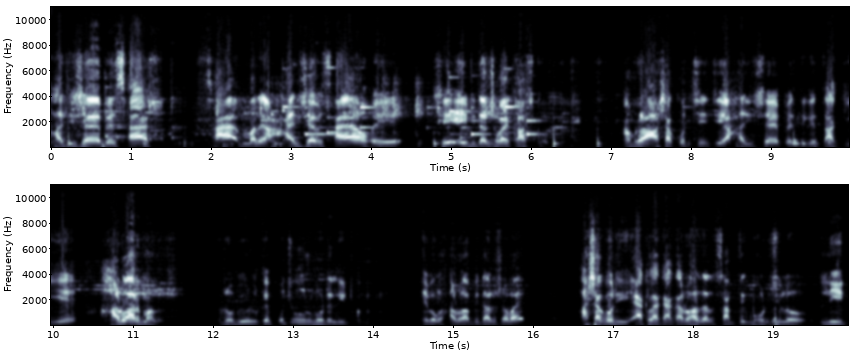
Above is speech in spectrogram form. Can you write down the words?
হাজি সাহেবের ছায়া- মানে হাজি সাহেবের ছায়া হয়ে সে এই বিধানসভায় কাজ করবে। আমরা আশা করছি যে হাজি সাহেবের দিকে তাকিয়ে হাড়োয়ার মানুষ রবিউলকে প্রচুর ভোটে লিড করবে এবং হাড়োয়া বিধানসভায় আশা করি এক লাখ এগারো হাজার সামথিং ভোট ছিল লিড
